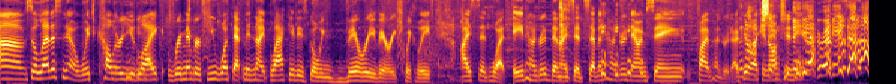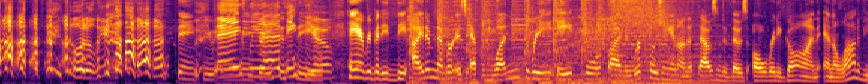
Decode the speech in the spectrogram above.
Um, so let us know which color you'd like. Remember, if you want that midnight black, it is going very, very quickly. I said what, 800? Then I said 700. now I'm saying 500. I feel like an auctioneer. yeah, right. totally. Thank you, Thanks, Amy. Leah. Great Thank see you. Hey, everybody. The item number is F13845, and we're closing in on a thousand of those already gone, and a lot of you.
